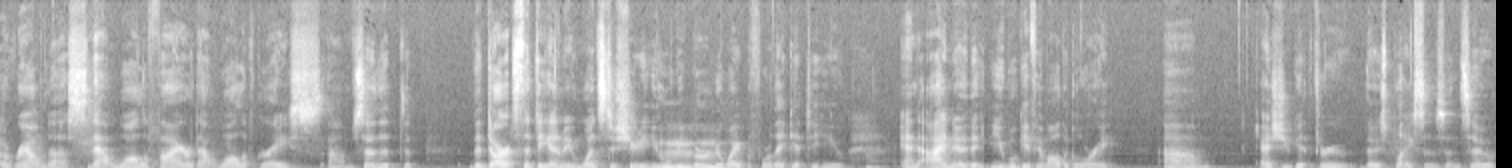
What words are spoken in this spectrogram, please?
around us, that wall of fire, that wall of grace, um, so that the the darts that the enemy wants to shoot at you will be burned away before they get to you. And I know that you will give him all the glory um, as you get through those places. And so,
